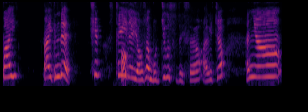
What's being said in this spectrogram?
빠이! 아니 근데 10 스테이지 영상 못 찍을 수도 있어요. 알겠죠? 안녕.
